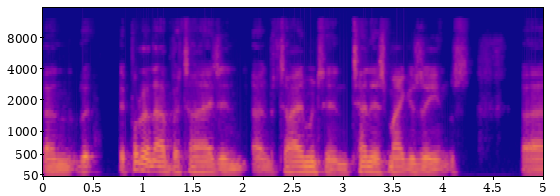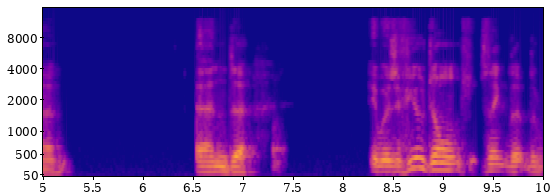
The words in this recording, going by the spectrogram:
and the, they put an advertising advertisement in tennis magazines. Uh, and uh, it was if you don't think that the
